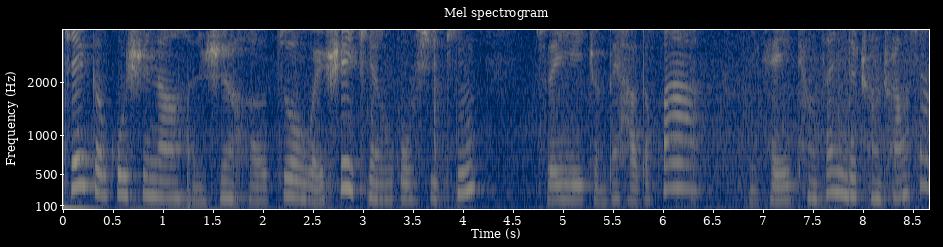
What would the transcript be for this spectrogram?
这个故事呢，很适合作为睡前故事听，所以准备好的话，你可以躺在你的床床上，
